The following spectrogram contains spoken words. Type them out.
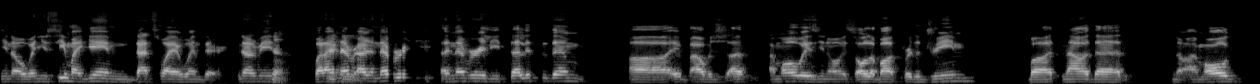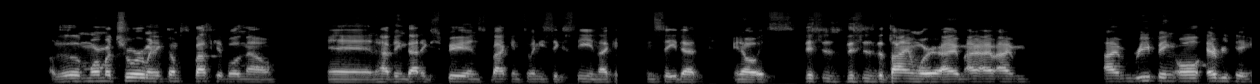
you know, when you see my game, that's why I went there. You know what I mean? Yeah but I never, I never, really, I never really tell it to them. Uh, if I was, I, I'm always, you know, it's all about for the dream. But now that you know, I'm all a little more mature when it comes to basketball now, and having that experience back in 2016, I can say that you know, it's this is this is the time where I'm I, I'm I'm reaping all everything.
